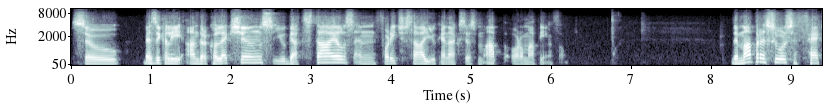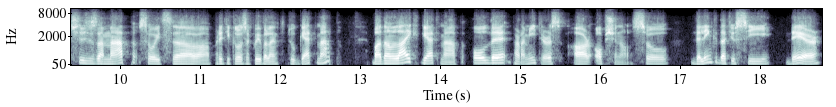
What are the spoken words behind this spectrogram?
So basically, under collections, you got styles, and for each style, you can access map or map info. The map resource fetches a map, so it's a pretty close equivalent to getMap. But unlike getMap, all the parameters are optional. So the link that you see there,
